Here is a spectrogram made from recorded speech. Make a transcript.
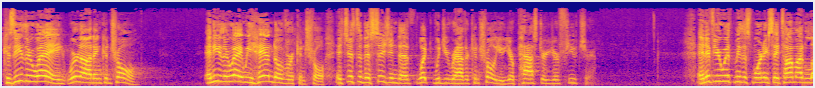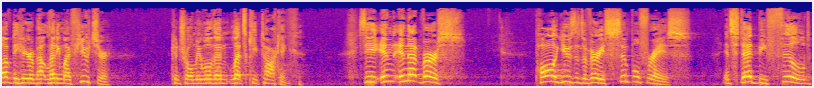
Because either way, we're not in control. And either way, we hand over control. It's just a decision of what would you rather control you, your past or your future. And if you're with me this morning, say, Tom, I'd love to hear about letting my future control me. Well, then let's keep talking. See, in, in that verse, Paul uses a very simple phrase instead, be filled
